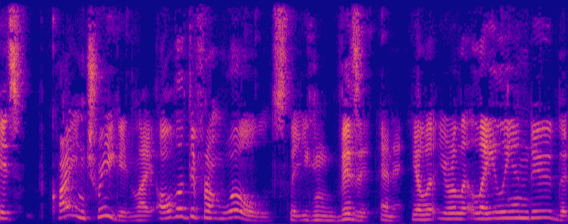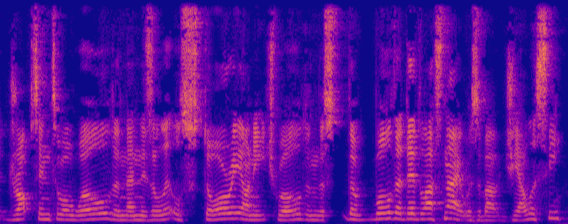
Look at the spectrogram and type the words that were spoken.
it's quite intriguing. Like all the different worlds that you can visit in it. You're, you're a little alien dude that drops into a world and then there's a little story on each world. And the, the world I did last night was about jealousy.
